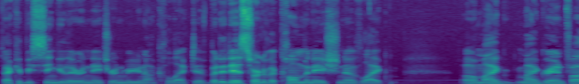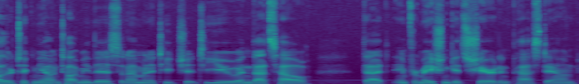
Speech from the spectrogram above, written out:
that could be singular in nature and maybe not collective, but it is sort of a culmination of like, oh my my grandfather took me out and taught me this, and I'm going to teach it to you, and that's how that information gets shared and passed down.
